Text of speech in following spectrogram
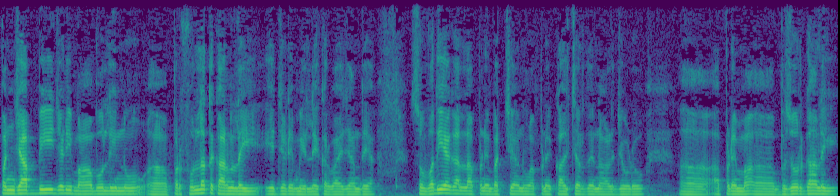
ਪੰਜਾਬੀ ਜਿਹੜੀ ਮਾਂ ਬੋਲੀ ਨੂੰ ਪ੍ਰਫੁੱਲਤ ਕਰਨ ਲਈ ਇਹ ਜਿਹੜੇ ਮੇਲੇ ਕਰਵਾਏ ਜਾਂਦੇ ਆ। ਸੋ ਵਧੀਆ ਗੱਲ ਆਪਣੇ ਬੱਚਿਆਂ ਨੂੰ ਆਪਣੇ ਕਲਚਰ ਦੇ ਨਾਲ ਜੋੜੋ। ਆਪਣੇ ਬਜ਼ੁਰਗਾਂ ਲਈ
